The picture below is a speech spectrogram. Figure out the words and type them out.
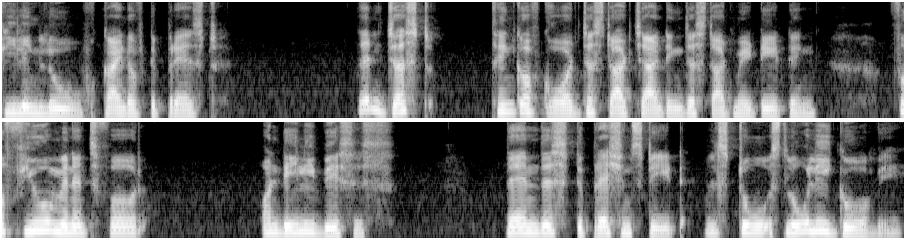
feeling low kind of depressed then just think of god just start chanting just start meditating for few minutes for on daily basis. Then this depression state will sto- slowly go away.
